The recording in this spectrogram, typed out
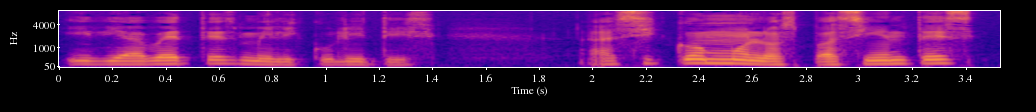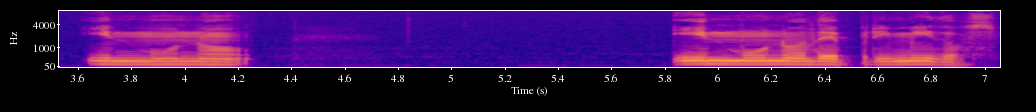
y diabetes melliculitis así como los pacientes inmuno, inmunodeprimidos.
